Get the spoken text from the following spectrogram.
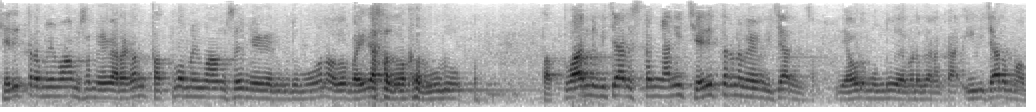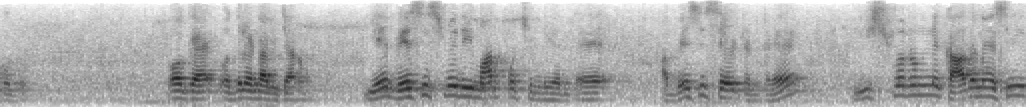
చరిత్ర మీమాంస మేము ఎరగం తత్వమీమాంసే మేము ఎరుగుదము అని అదో పైగా అదొక రూలు. తత్వాన్ని విచారిస్తాం కానీ చరిత్రను మేము విచారించాం. ఎవడు ముందు ఎవడు వెనక ఈ విచారం మాకొద్దు. ఓకే వద్దులేండి ఆ విచారం. ఏ బేసిస్ మీద ఈ మార్పు వచ్చింది అంటే ఆ బేసిస్ ఏమిటంటే ఈశ్వరుణ్ణి కాదనేసి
